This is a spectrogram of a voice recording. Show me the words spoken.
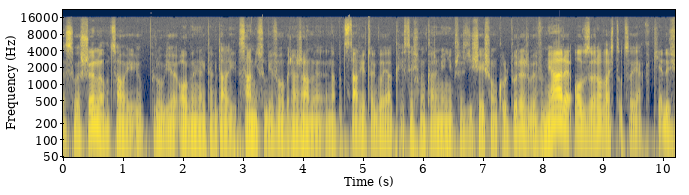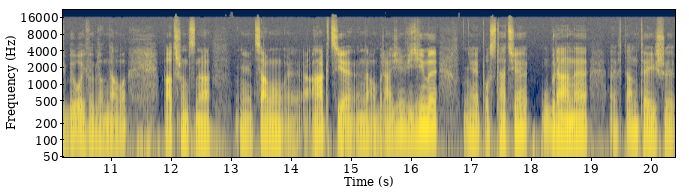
e, słyszymy o całej próbie ognia i tak dalej, sami sobie wyobrażamy na podstawie tego, jak jesteśmy karmieni przez dzisiejszą kulturę, żeby w miarę odzorować to, co jak kiedyś było i wyglądało, patrząc na e, całą e, akcję na obrazie, widzimy postacie ubrane w tamtejszy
